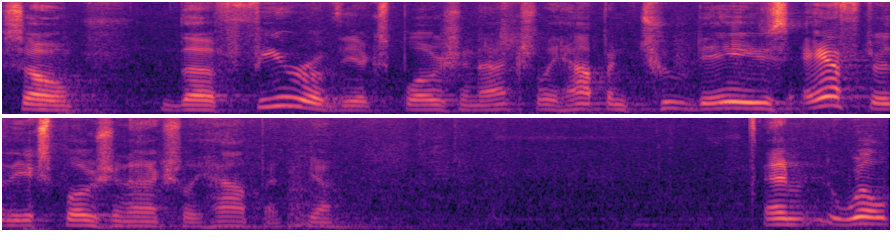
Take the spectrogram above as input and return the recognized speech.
So the fear of the explosion actually happened two days after the explosion actually happened. Yeah. And we'll,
